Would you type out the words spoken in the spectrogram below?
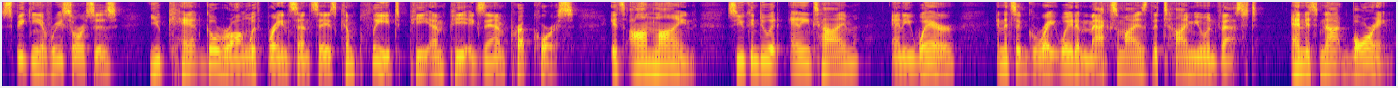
Speaking of resources, you can't go wrong with Brain Sensei's complete PMP exam prep course. It's online, so you can do it anytime, anywhere, and it's a great way to maximize the time you invest. And it's not boring.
